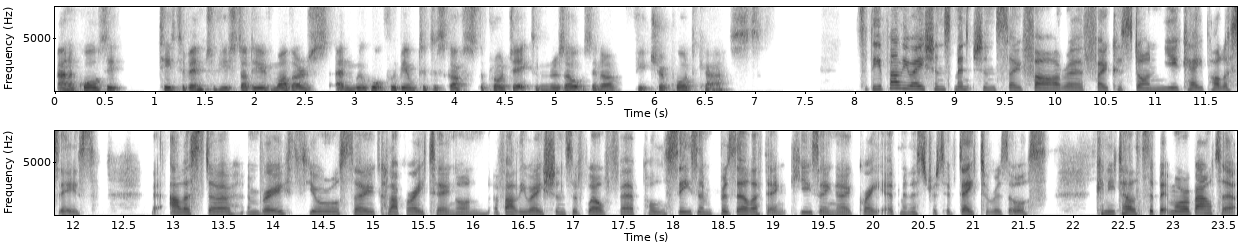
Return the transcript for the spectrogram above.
and a qualitative interview study of mothers. And we'll hopefully be able to discuss the project and the results in a future podcast. So the evaluations mentioned so far are focused on UK policies. Alastair and Ruth, you're also collaborating on evaluations of welfare policies in Brazil, I think, using a great administrative data resource. Can you tell us a bit more about it?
